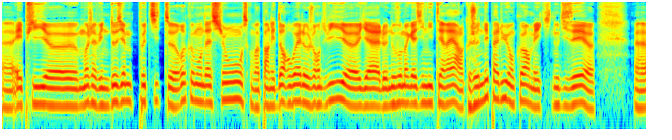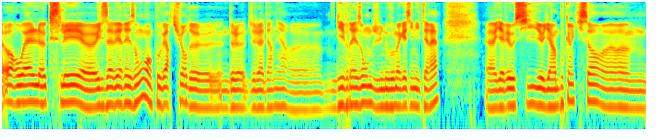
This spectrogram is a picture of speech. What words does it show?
Euh, et puis euh, moi j'avais une deuxième petite euh, recommandation parce qu'on va parler d'Orwell aujourd'hui. Il y a le nouveau magazine littéraire alors que je ne l'ai pas lu encore mais qui nous disait Orwell, Huxley, euh, ils avaient raison en couverture de, de, la dernière euh, livraison du nouveau magazine littéraire. Euh, Il y avait aussi il y a un bouquin qui sort euh,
